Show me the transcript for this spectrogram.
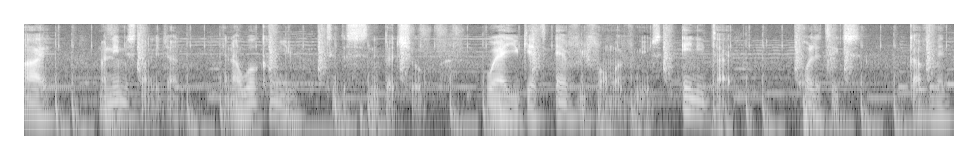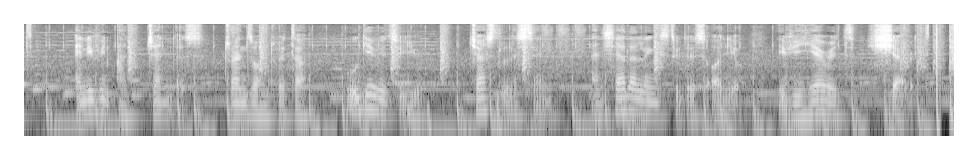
Hi, my name is Stanley Gyan, and I welcome you to the Snippet Show, where you get every form of news, any type politics, government, and even agendas, trends on Twitter. We'll give it to you. Just listen and share the links to this audio. If you hear it, share it.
